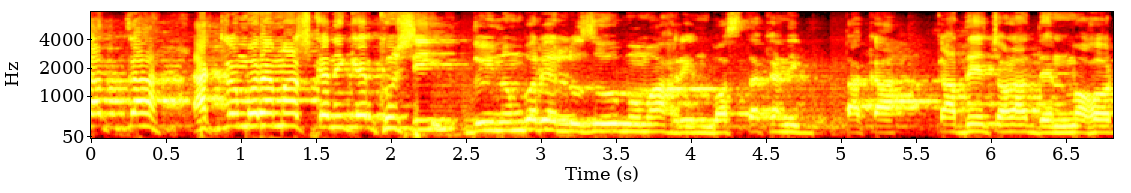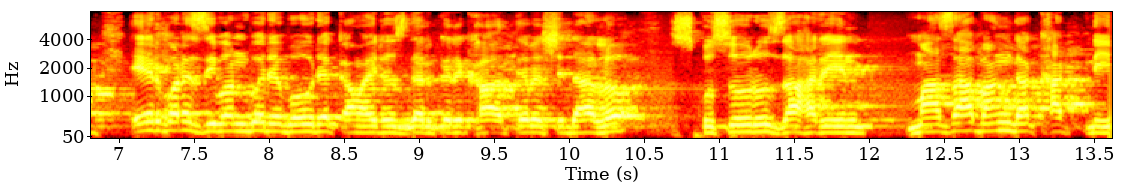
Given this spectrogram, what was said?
সাতটা, এক নম্বরে মাসখানিকের খুশি, দুই নম্বরে লুজু মুমাহরিন, বস্তাখানিক টাকা, কাঁধে চড়া, দেন মহর। এরপরে জীবন ভরে বউরে কামাই রোজগার করে খাওয়াতে হবে সেটা হলো কুসুরু জাহারিন। মাজা বাঙ্গা খাটনি,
